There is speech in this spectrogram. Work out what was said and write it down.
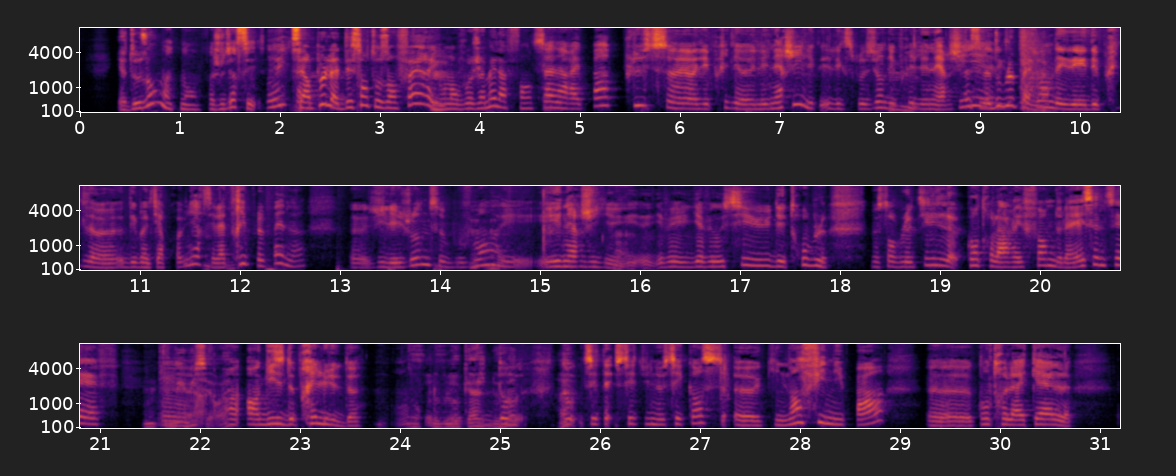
il y a deux ans maintenant. Enfin, je veux dire, c'est c'est un peu la descente aux enfers et on n'en voit jamais la fin. Ça n'arrête pas. Plus euh, les prix de l'énergie, l'explosion des prix de l'énergie. C'est la double peine. Des, des, prix des matières premières, c'est la triple peine. Hein. Euh, Gilets jaunes, ce mouvement et, énergie. il, y avait, il y avait aussi eu des troubles, me semble-t-il, contre la réforme de la SNCF. oui, oui, vrai. En, en, guise de prélude. Donc le blocage de. c'est une séquence euh, qui n'en finit pas. Euh, contre laquelle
